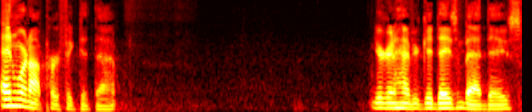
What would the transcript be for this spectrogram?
And we're not perfect at that. You're going to have your good days and bad days.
